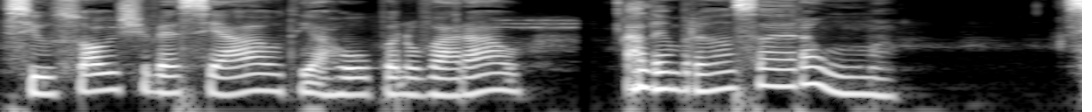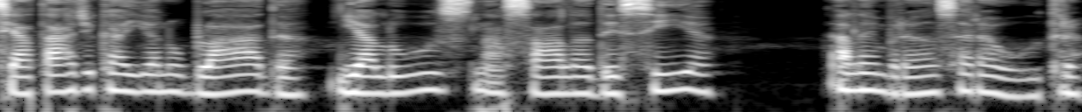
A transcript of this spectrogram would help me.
Se o sol estivesse alto e a roupa no varal, a lembrança era uma. Se a tarde caía nublada e a luz na sala descia, a lembrança era outra.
